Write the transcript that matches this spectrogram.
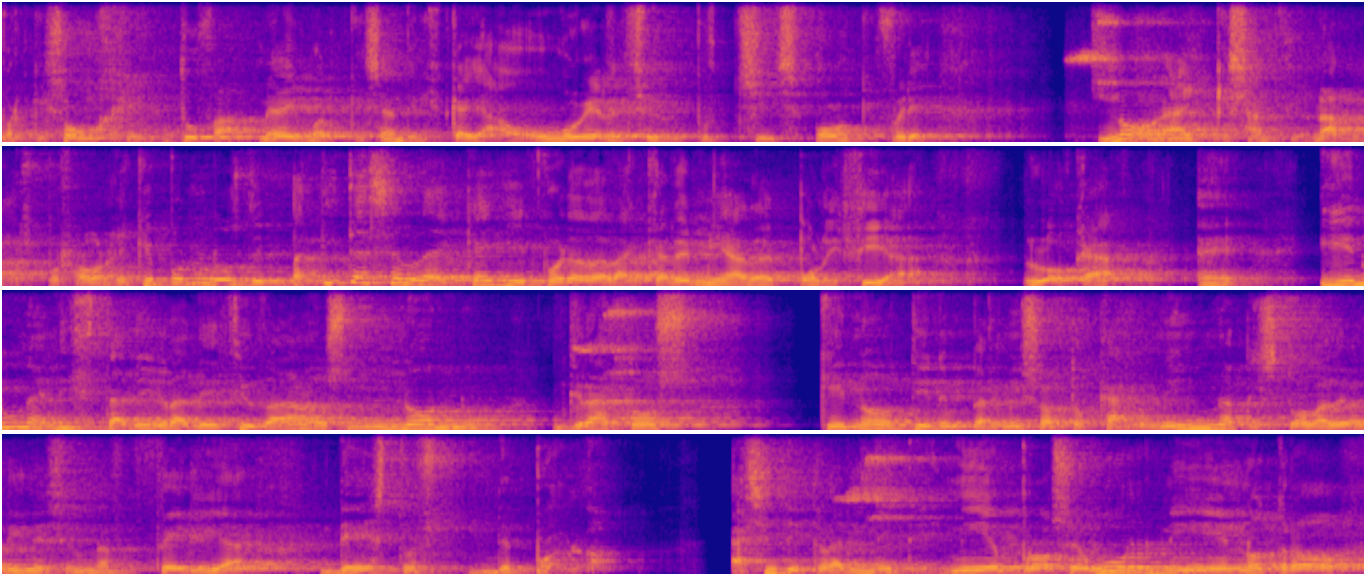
porque son gentuza, me da igual que sean de Vizcaya o hubieran sido de Puchis o lo que fuere, no hay que sancionarlos, por favor, hay que ponerlos de patitas en la calle fuera de la academia de policía loca ¿eh? y en una lista negra de ciudadanos no gratos que no tienen permiso a tocar ni una pistola de balines en una feria de estos de pueblo así de clarinete, ni en Prosegur, ni en otro,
